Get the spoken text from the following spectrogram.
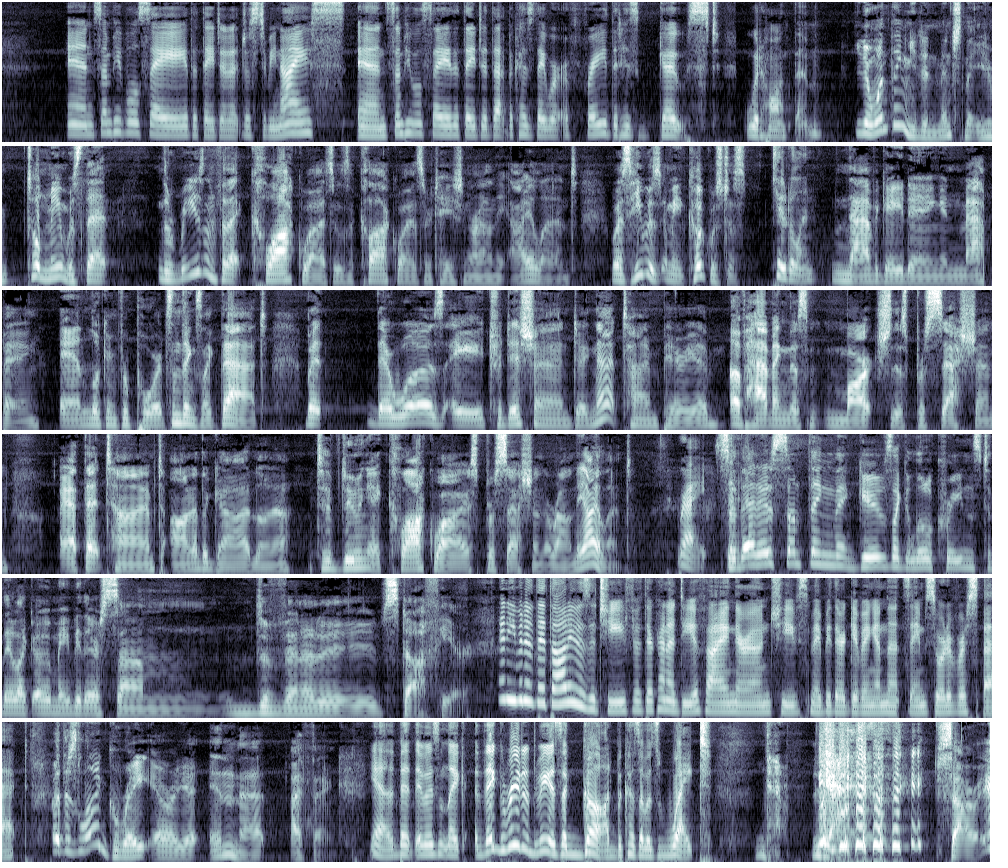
And some people say that they did it just to be nice. And some people say that they did that because they were afraid that his ghost would haunt them. You know, one thing you didn't mention that you told me was that the reason for that clockwise, it was a clockwise rotation around the island, was he was, I mean, Cook was just Tootling. navigating and mapping and looking for ports and things like that. But there was a tradition during that time period of having this march, this procession at that time to honor the god Lono, to doing a clockwise procession around the island. Right. So that is something that gives like a little credence to their like, oh, maybe there's some divinity stuff here. And even if they thought he was a chief, if they're kind of deifying their own chiefs, maybe they're giving him that same sort of respect. But there's a lot of gray area in that, I think. Yeah, but it wasn't like they greeted me as a god because I was white. No. Sorry.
